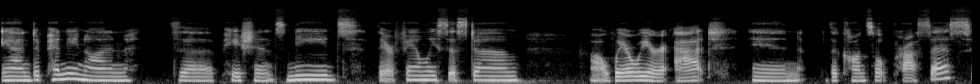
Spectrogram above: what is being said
And depending on the patient's needs, their family system, uh, where we are at in the consult process,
